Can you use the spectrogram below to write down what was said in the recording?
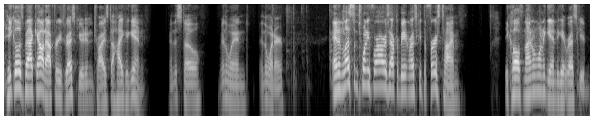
he goes back out after he's rescued and tries to hike again in the snow, in the wind, in the winter. And in less than 24 hours after being rescued the first time, he calls 911 again to get rescued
